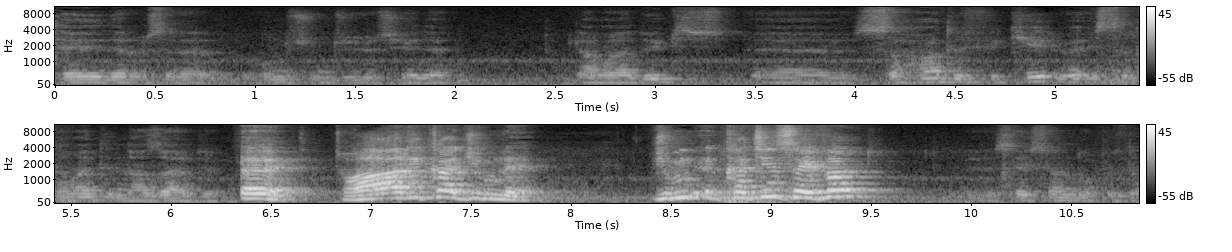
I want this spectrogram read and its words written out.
teyit ederim mesela 13. şeyde Lamana diyor ki e, sıhhat fikir ve istikamet nazar diyor. Evet. Harika cümle. Cümle kaçıncı sayfa? E, 89'da.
